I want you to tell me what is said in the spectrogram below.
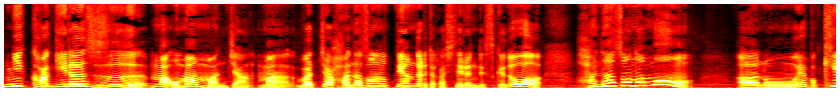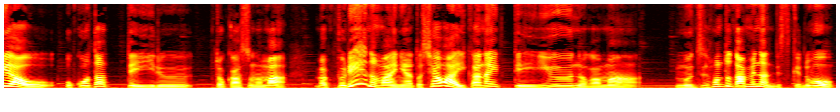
に限らず、まあ、おまんまんちゃん、まあ、わっちは花園って呼んだりとかしてるんですけど、花園も、あのー、やっぱケアを怠っているとか、そのまあ、まあ、プレイの前にあとシャワー行かないっていうのがまあ、もうほんとダメなんですけど、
